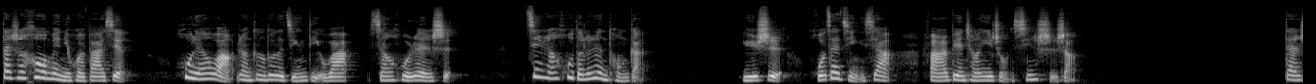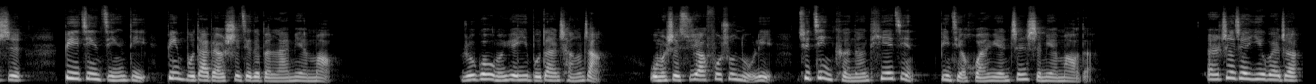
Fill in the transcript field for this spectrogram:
但是后面你会发现，互联网让更多的井底蛙相互认识，竟然获得了认同感。于是，活在井下反而变成了一种新时尚。但是，毕竟井底并不代表世界的本来面貌。如果我们愿意不断成长，我们是需要付出努力，去尽可能贴近。并且还原真实面貌的，而这就意味着，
